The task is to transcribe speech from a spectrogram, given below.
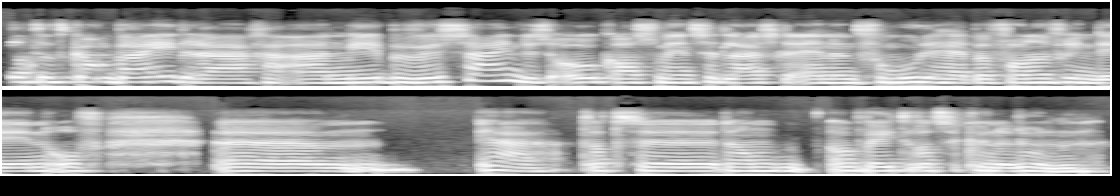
Dat het kan bijdragen aan meer bewustzijn. Dus ook als mensen het luisteren en een vermoeden hebben van een vriendin. Of ehm, ja, dat ze dan ook weten wat ze kunnen doen.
